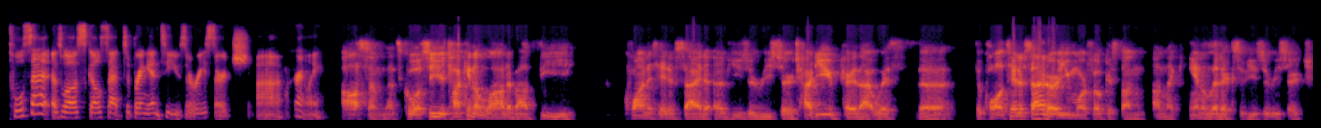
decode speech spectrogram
tool set as well as skill set to bring into user research uh, currently. Awesome. That's cool. So you're talking a lot about the quantitative side of user research. How do you pair that with the the qualitative side or are you more focused on on like analytics of user research?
